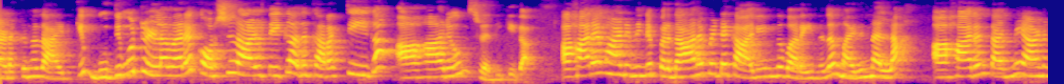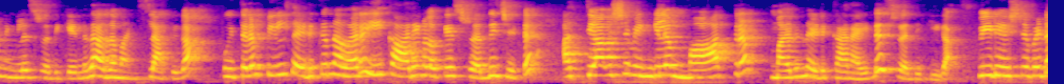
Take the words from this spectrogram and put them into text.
നടക്കുന്നതായിരിക്കും. ബുദ്ധിമുട്ടുള്ളവരെ കുറച്ച് നാളത്തേക്ക് അത് കറക്റ്റ് ചെയ്യുക ആഹാരവും ശ്രദ്ധിക്കുക. ആഹാരമാണ് ഇതിന്റെ പ്രധാനപ്പെട്ട കാര്യം എന്ന് പറയുന്നത്. മരുന്നല്ല ആഹാരം തന്നെയാണ് നിങ്ങൾ ശ്രദ്ധിക്കേണ്ടത്. അത് മനസ്സിലാക്കുക. അപ്പോൾ ഇത്തരം പിൽസ് എടുക്കുന്നവർ ഈ കാര്യങ്ങളൊക്കെ ശ്രദ്ധിച്ചിട്ട് അത്യാവശ്യമെങ്കിലും മാത്രം മരുന്ന് എടുക്കാനായിട്ട് ശ്രദ്ധിക്കുക. വീഡിയോ ഇഷ്ടപ്പെട്ട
